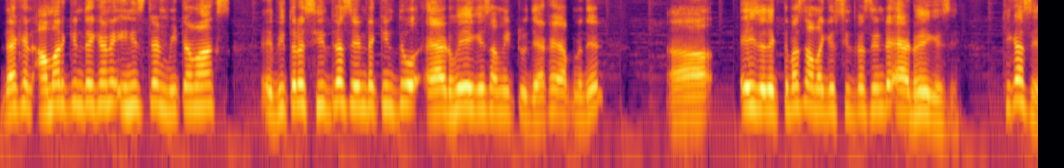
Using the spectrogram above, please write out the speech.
দেখেন, আমার কিন্তু এখানে ইনস্ট্যান্ট মিটামার্কস এর ভিতরে সিদ্রা সেনটা কিন্তু অ্যাড হয়ে গেছে, আমি একটু দেখাই আপনাদের। এই যে দেখতে পাচ্ছেন, আমার কিন্তু সিদ্রা সেনটা অ্যাড হয়ে গেছে। ঠিক আছে?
